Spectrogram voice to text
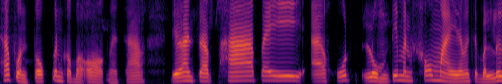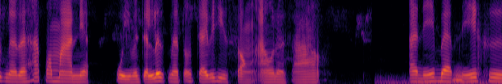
ถ้าฝนตกเปิ้นก็บ่ออกนะสาวเดี๋ยวอันจะพาไปอาคุดหลุมที่มันเข้าใหม่นะมันจะบรรลึกนะแต่ถ้าประมาณเนี้ยปุ๋ยมันจะลึกนะต้องใช้วิธีส่องเอานะสาว อันนี้แบบนี้คือ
